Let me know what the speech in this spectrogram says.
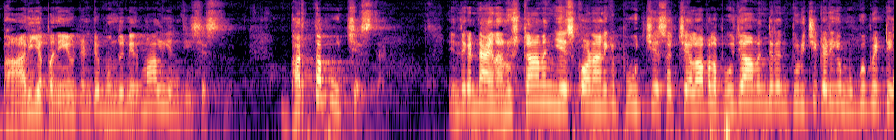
భార్య పని ఏమిటంటే ముందు నిర్మాల్యం తీసేస్తుంది. భర్త పూజ చేస్తాడు. ఎందుకంటే ఆయన అనుష్ఠానం చేసుకోవడానికి పూజ చేసి వచ్చే లోపల పూజామందిరం తుడిచి కడిగి ముగ్గు పెట్టి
